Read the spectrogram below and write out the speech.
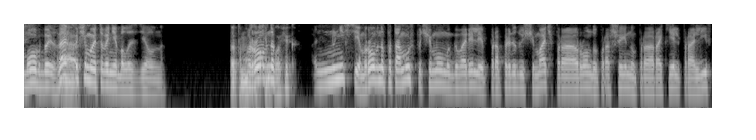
Мог бы... Знаешь, А- почему этого не было сделано? Потому что Ровно- всем пофиг. Ну, не всем. Ровно потому, что почему мы говорили про предыдущий матч, про Ронду, про Шейну, про Ракель, про Лив.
